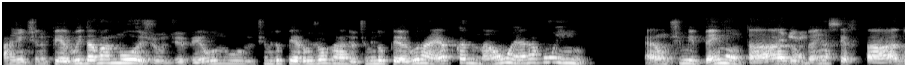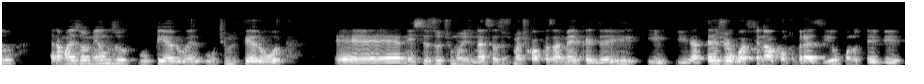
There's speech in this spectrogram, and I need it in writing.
Argentina e Peru e dava nojo de ver o, o, time do Peru jogando. E o time do Peru na época não era ruim. Era um time bem montado, Verdade. bem acertado. Era mais ou menos o, o Peru, o time do Peru é, nesses últimos, nessas últimas Copas Américas aí, que, que até jogou a final contra o Brasil, quando teve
